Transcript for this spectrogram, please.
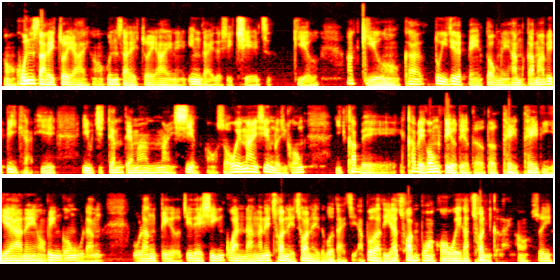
哦，婚纱的最爱哦，婚纱的最爱呢，应该就是茄子球啊球吼，较对即个病毒呢，含感觉要比起来，伊有一点点啊耐性哦。所谓耐性就是讲，伊较袂较袂讲掉掉着着摕摕伫遐安尼吼。比如讲有人有人掉即个新冠，人安尼窜来窜来都无代志，啊，不过伫遐窜半个月，甲窜过来吼，所以。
